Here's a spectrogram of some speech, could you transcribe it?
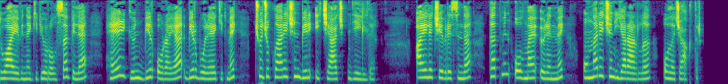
dua evine gidiyor olsa bile her gün bir oraya bir buraya gitmek çocuklar için bir ihtiyaç değildir. Aile çevresinde tatmin olmayı öğrenmek onlar için yararlı olacaktır.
